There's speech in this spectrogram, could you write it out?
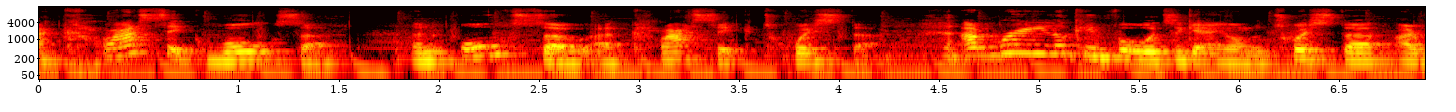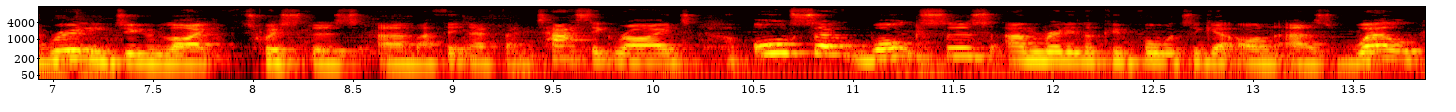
a Classic Waltzer, and also a Classic Twister. I'm really looking forward to getting on the Twister. I really do like Twisters. Um, I think they're fantastic rides. Also, Waltzers, I'm really looking forward to get on as well.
